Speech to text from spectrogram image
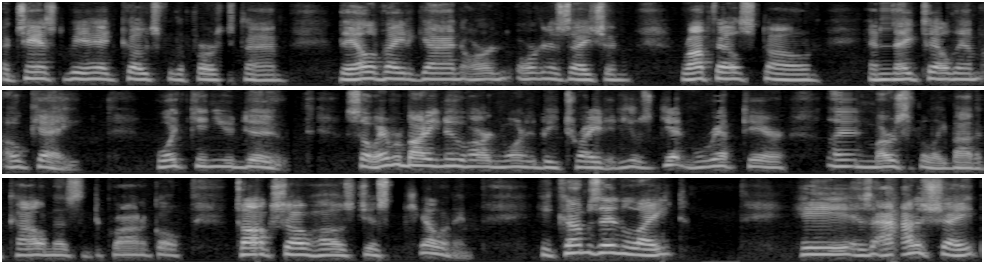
a chance to be a head coach for the first time. They elevate a guy in our organization, Rafael Stone, and they tell them, okay, what can you do? So everybody knew Harden wanted to be traded. He was getting ripped here unmercifully by the columnists at the Chronicle, talk show host, just killing him. He comes in late. He is out of shape.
